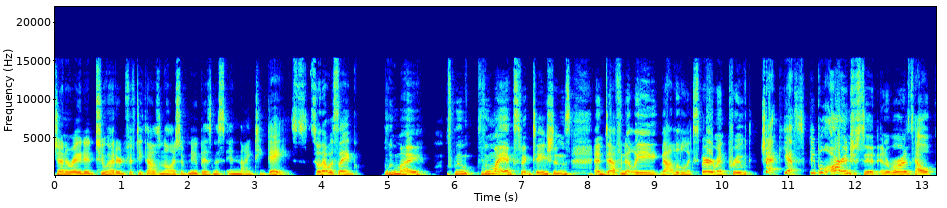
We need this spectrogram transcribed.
generated $250,000 of new business in 90 days. So that was like blew my blew blew my expectations and definitely that little experiment proved check yes people are interested in aurora's help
